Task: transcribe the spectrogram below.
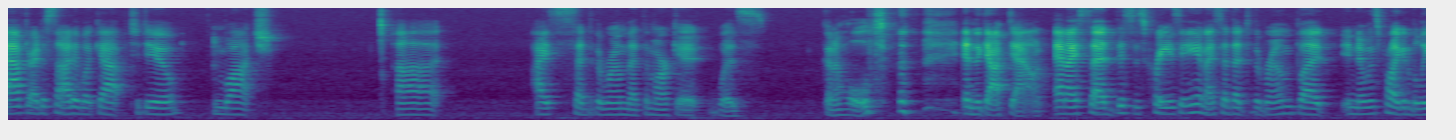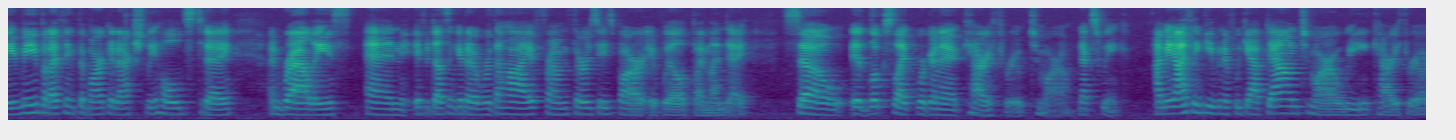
after I decided what gap to do and watch. Uh, I said to the room that the market was going to hold in the gap down. And I said, this is crazy. And I said that to the room, but no one's probably going to believe me. But I think the market actually holds today and rallies. And if it doesn't get over the high from Thursday's bar, it will by Monday. So it looks like we're going to carry through tomorrow, next week. I mean, I think even if we gap down tomorrow, we carry through.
